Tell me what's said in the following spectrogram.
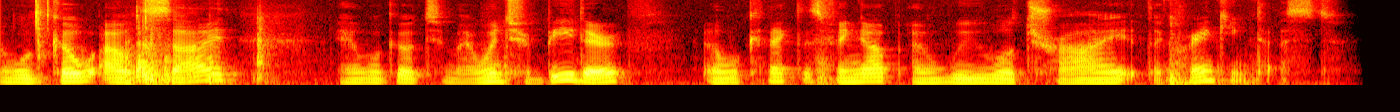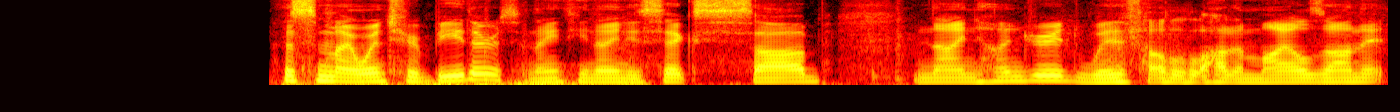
we'll go outside and we'll go to my winter beater and we'll connect this thing up and we will try the cranking test. This is my winter beater. It's a 1996 Saab 900 with a lot of miles on it.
